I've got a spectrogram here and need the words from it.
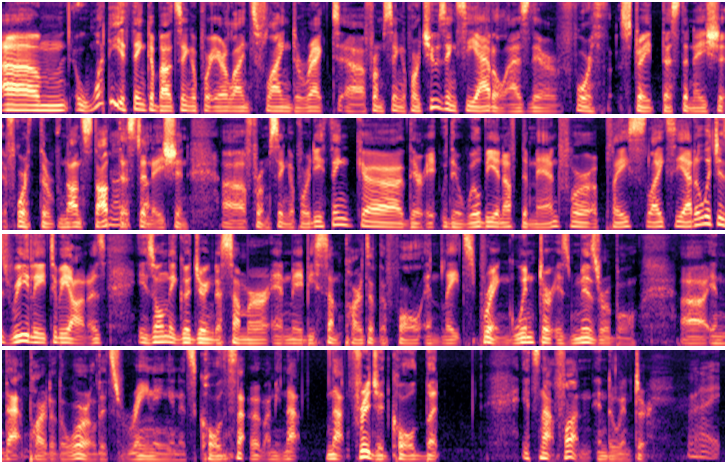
Um, what do you think about Singapore Airlines flying direct uh, from Singapore, choosing Seattle as their fourth straight destination, fourth the nonstop, destination uh, from Singapore? Do you think uh, there there will be enough demand for a place like Seattle, which is really, to be honest, is only good during the summer and maybe some parts of the fall and late spring. Winter is miserable uh, in that part of the world. It's raining and it's cold. It's not. I mean, not not frigid cold, but it's not fun in the winter. Right.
